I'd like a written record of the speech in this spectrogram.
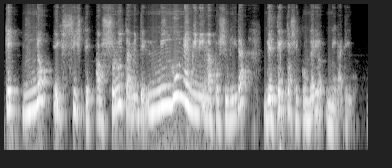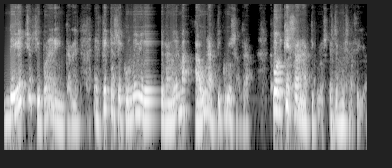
que no existe absolutamente ninguna mínima posibilidad de efecto secundario negativo. De hecho, si ponen en internet efecto secundario del ganoderma, a un artículo saldrá. ¿Por qué salen artículos? Esto es muy sencillo.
